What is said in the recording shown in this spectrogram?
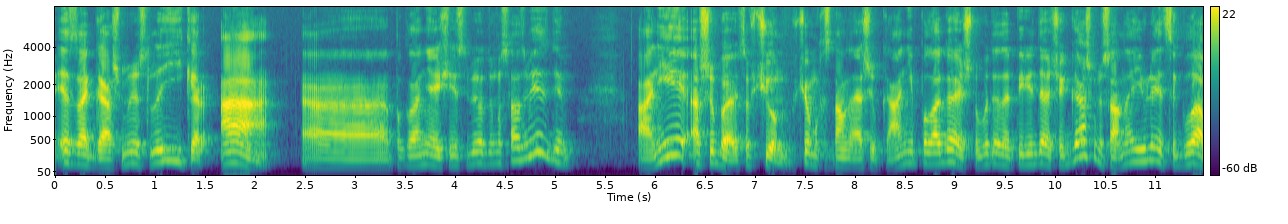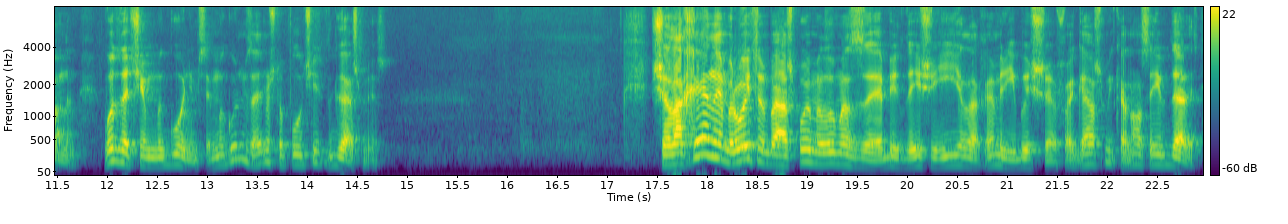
эзагашмюс лейкер. А, а поклоняющиеся звездам и созвездиям – они ошибаются. В чем? В чем их основная ошибка? Они полагают, что вот эта передача Гашмиуса, она является главным. Вот зачем мы гонимся. Мы гонимся за тем, чтобы получить Гашмиус. Шелахенем ройцем башпой мелума зебих, да еще и елахем рибы шефа гашми канал сейвдалит.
